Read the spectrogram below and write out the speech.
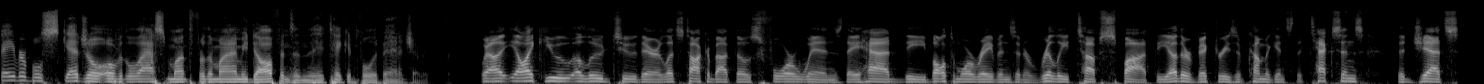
favorable schedule over the last month for the Miami Dolphins, and they've taken full advantage of it. Well, like you allude to there, let's talk about those four wins. They had the Baltimore Ravens in a really tough spot. The other victories have come against the Texans, the Jets,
